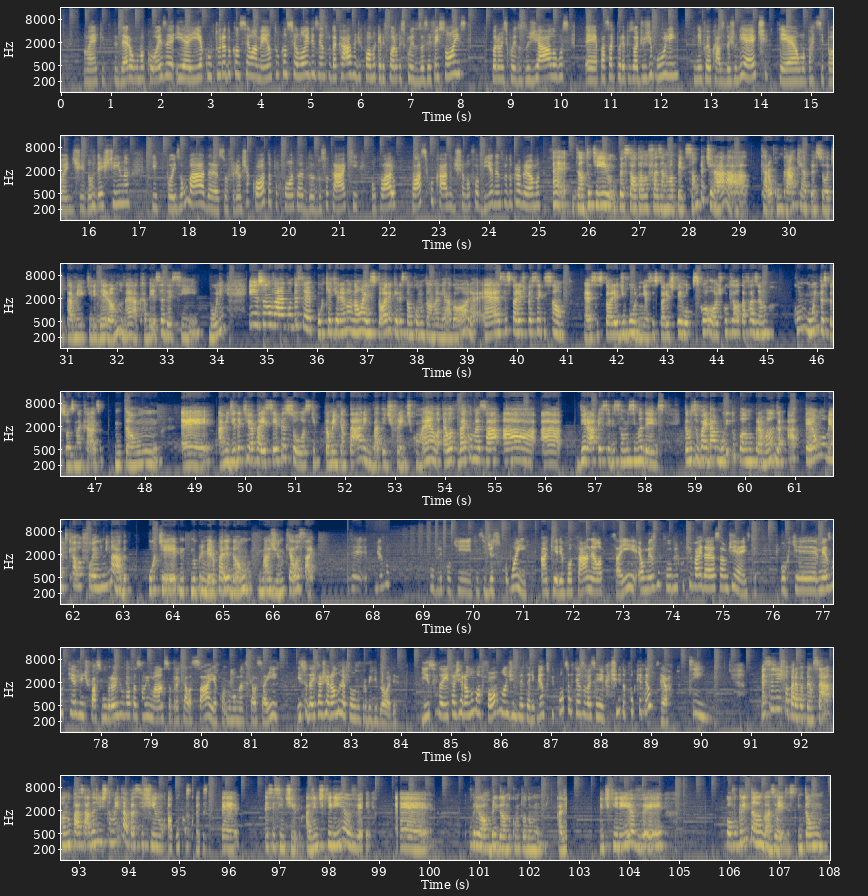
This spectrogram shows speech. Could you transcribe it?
é? Que fizeram alguma coisa e aí a cultura do cancelamento cancelou eles dentro da casa de forma que eles foram excluídos das refeições, foram excluídos dos diálogos, é, passaram por episódios de bullying, que nem foi o caso da Juliette, que é uma participante nordestina que foi zombada, sofreu chacota por conta do, do sotaque, um claro clássico caso de xenofobia dentro do programa. É, tanto que o pessoal tava fazendo uma petição para tirar a Carol Conká, que é a pessoa que tá meio que liderando, né, a cabeça desse bullying. E isso não vai acontecer, porque querendo ou não, a história que eles estão contando ali agora é essa história de perseguição, é essa história de bullying, essa história de terror psicológico que ela tá fazendo com muitas pessoas na casa. Então, é, à medida que aparecer pessoas que também tentarem bater de frente com ela, ela vai começar a, a virar perseguição em cima deles. Então isso vai dar muito pano para manga até o momento que ela for eliminada, porque no primeiro paredão, imagino que ela sai. Esse mesmo público que, que se dispõe a querer votar nela sair é o mesmo público que vai dar essa audiência. Porque mesmo que a gente faça uma grande votação em massa para que ela saia, no momento que ela sair, isso daí tá gerando retorno pro Big Brother. E isso daí tá gerando uma fórmula de entretenimento que com certeza vai ser repetida porque deu certo. Sim. Mas se a gente for parar pra pensar, ano passado a gente também estava assistindo algumas coisas é, nesse sentido. A gente queria ver é, o Prior brigando com todo mundo. A gente, a gente queria ver o povo gritando às vezes. Então,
